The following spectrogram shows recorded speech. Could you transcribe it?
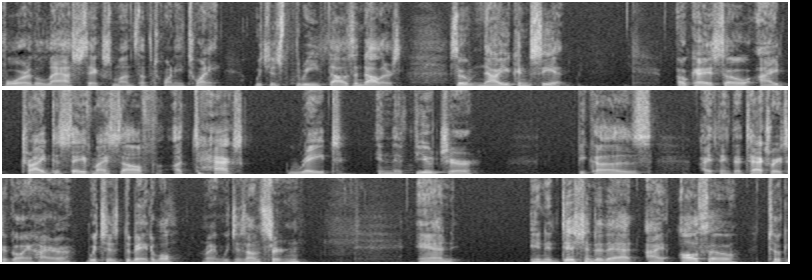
for the last six months of 2020, which is $3,000. So now you can see it. Okay, so I tried to save myself a tax rate in the future because I think that tax rates are going higher, which is debatable, right? Which is uncertain. And in addition to that, I also took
